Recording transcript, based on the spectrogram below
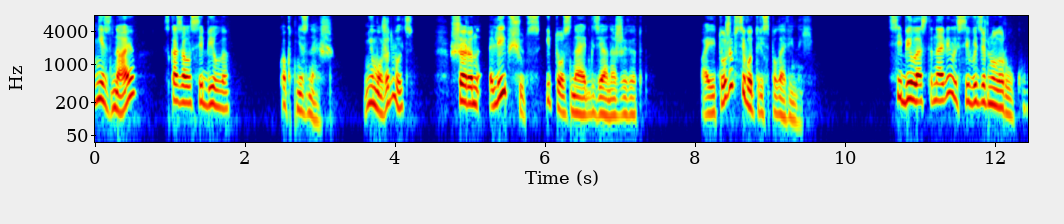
«Не знаю», — сказала Сибилла. «Как ты не знаешь?» «Не может быть. Шерон Липщуц и то знает, где она живет. А ей тоже всего три с половиной». Сибилла остановилась и выдернула руку.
